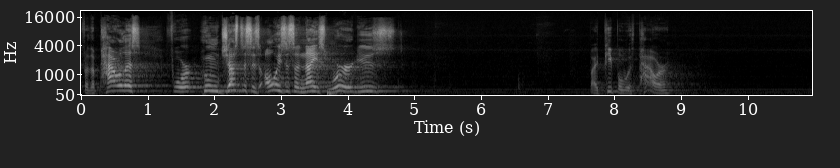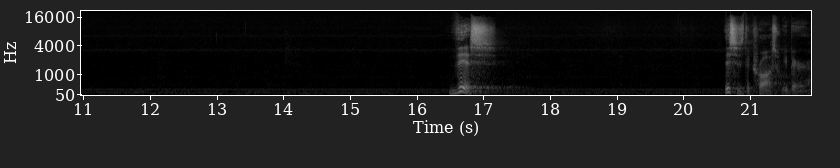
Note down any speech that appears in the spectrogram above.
for the powerless, for whom justice is always just a nice word used by people with power. This This is the cross we bear,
